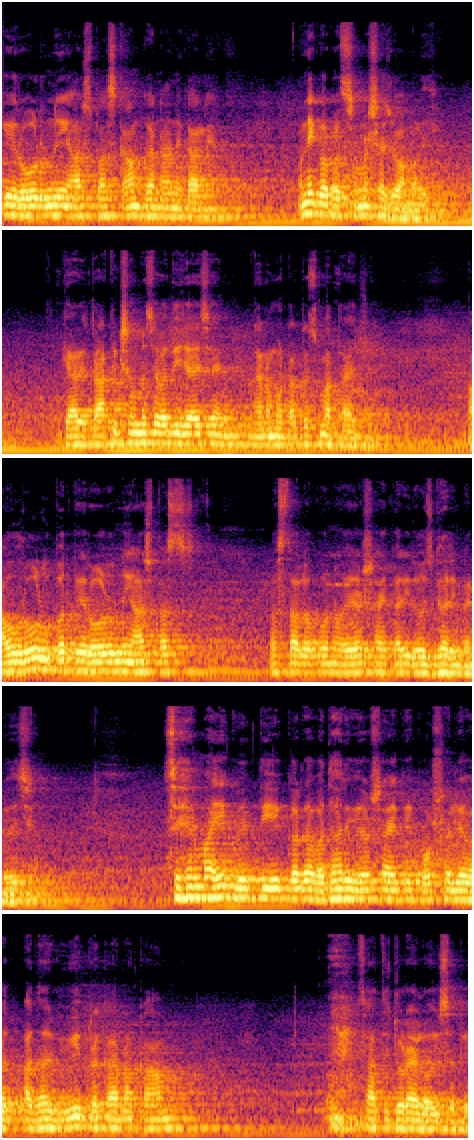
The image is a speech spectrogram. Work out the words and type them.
કે રોડની આસપાસ કામ કરનારને કારણે અનેક વખત સમસ્યા જોવા મળે છે. ક્યારે ટ્રાફિક સમસ્યા વધી જાય છે, નાના મોટા અકસ્માત થાય છે. આવું રોડ ઉપર કે રોડની આસપાસ વસતા લોકોનો વ્યવસાય કરી રોજગારી મેળવે છે. શહેરમાં એક વ્યક્તિ એક કરતાં વધારે વ્યવસાય કે કૌશલ્ય આધાર વિવિધ પ્રકારના કામ સાથે જોડાયેલો હોઈ શકે.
